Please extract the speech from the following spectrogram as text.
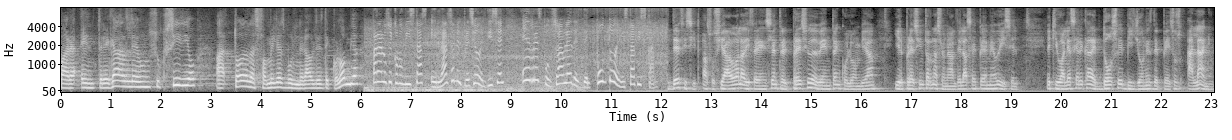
para entregarle un subsidio a todas las familias vulnerables de Colombia. Para los economistas, el alza en el precio del diésel es responsable desde el punto de vista fiscal. El déficit asociado a la diferencia entre el precio de venta en Colombia y el precio internacional de la CPM o diésel equivale a cerca de 12 billones de pesos al año.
